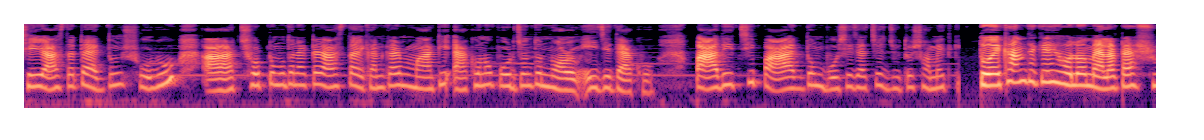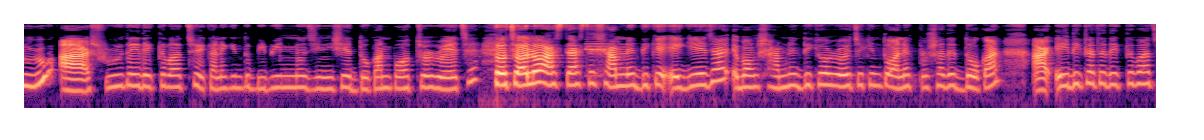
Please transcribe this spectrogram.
সেই রাস্তাটা একদম সরু আর ছোট্ট মতন একটা রাস্তা। এখানকার মাটি এখনও পর্যন্ত নরম। এই যে দেখো, পা দিচ্ছি, পা একদম বসে যাচ্ছে জুতো সমেত তো এখান থেকেই হলো মেলাটা শুরু। আর শুরুতেই দেখতে পাচ্ছ এখানে কিন্তু বিভিন্ন জিনিসের দোকানপত্র রয়েছে। তো চলো আস্তে আস্তে সামনের দিকে এগিয়ে যায় এবং সামনের দিকেও রয়েছে কিন্তু অনেক প্রসাদের দোকান। আর এই দিকটাতে দেখতে পাচ্ছ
